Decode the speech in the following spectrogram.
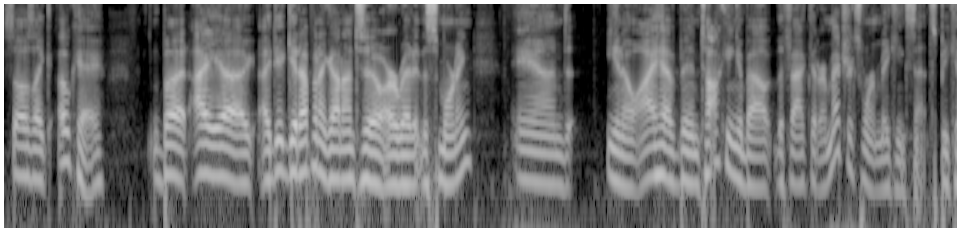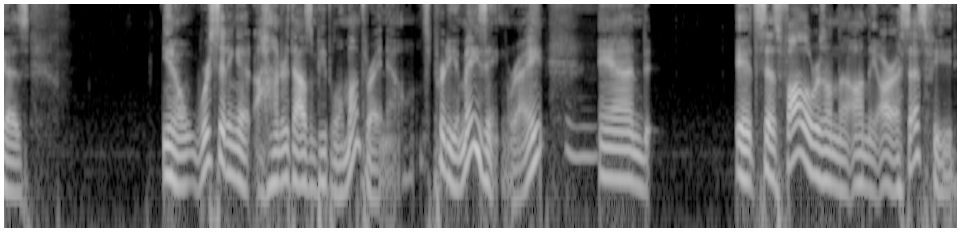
So I was like, okay. But I uh, I did get up and I got onto our Reddit this morning, and you know I have been talking about the fact that our metrics weren't making sense because you know we're sitting at hundred thousand people a month right now. It's pretty amazing, right? Mhm. and it says followers on the on the RSS feed,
